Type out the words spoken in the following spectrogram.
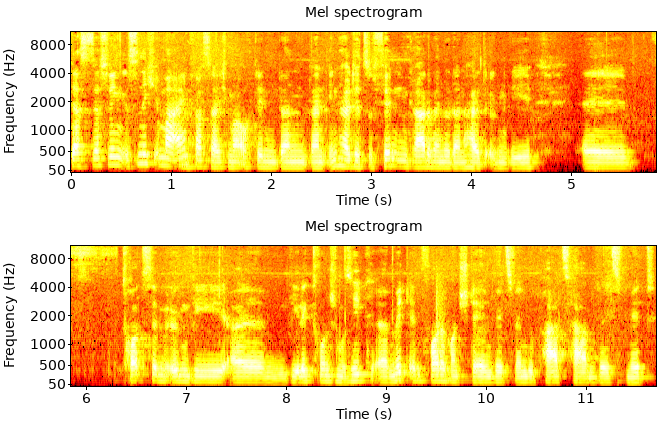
das, deswegen ist nicht immer einfach, sag ich mal, auch den, dann, dann Inhalte zu finden, gerade wenn du dann halt irgendwie äh, trotzdem irgendwie ähm, die elektronische Musik äh, mit im Vordergrund stellen willst, wenn du Parts haben willst mit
